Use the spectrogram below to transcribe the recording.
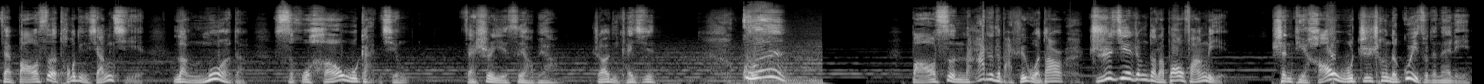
在宝四的头顶响起，冷漠的，似乎毫无感情。再试一次要不要？只要你开心。滚！宝四拿着那把水果刀，直接扔到了包房里，身体毫无支撑的跪坐在那里。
